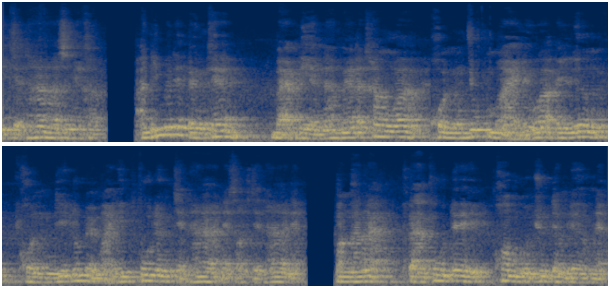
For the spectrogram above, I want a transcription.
2475 ใช่ไหมครับ อันนี้ไม่ได้เป็นแค่แบบเรียนนะแม้กระทั่งว่าคนยุคใหม่หรือว่าไอ้เรื่องคนที่รุ่นใหม่ๆที่พูดเรื่อง 75 ใน 275 เนี่ยบางครั้งอะการพูดด้วยข้อมูลชุดเดิมๆเนี่ย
